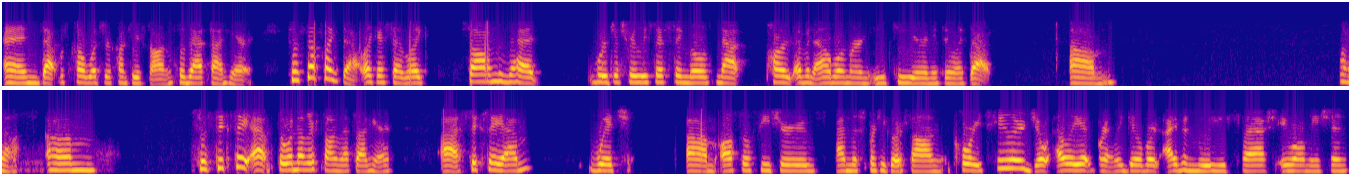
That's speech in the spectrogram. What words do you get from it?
and that was called "What's Your Country Song," so that's on here. So stuff like that. Like I said, like songs that were just released as singles, not part of an album or an EP or anything like that. Um, what else? Um, so Sixx:A.M. So another song that's on here, uh, Sixx:A.M., which um, also features on this particular song Corey Taylor, Joe Elliott, Brantley Gilbert, Ivan Moody, Slash, AWOLNATION,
